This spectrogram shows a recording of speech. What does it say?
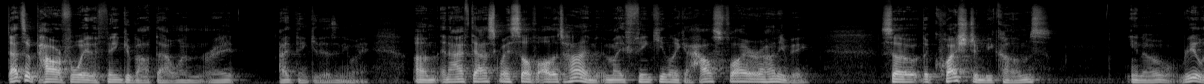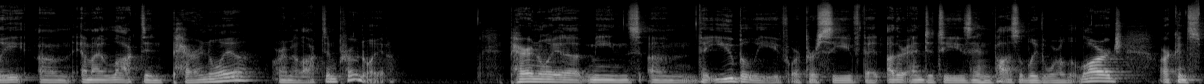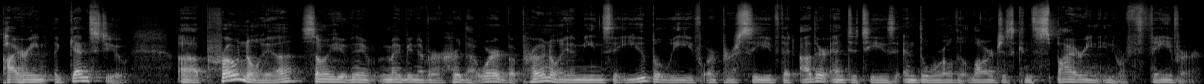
That's a powerful way to think about that one, right? I think it is anyway. Um, and I have to ask myself all the time Am I thinking like a housefly or a honeybee? So the question becomes, you know, really, um, am I locked in paranoia or am I locked in pronoia? Paranoia means um, that you believe or perceive that other entities and possibly the world at large are conspiring against you. Uh, pronoia, some of you have maybe never heard that word, but pronoia means that you believe or perceive that other entities and the world at large is conspiring in your favor.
